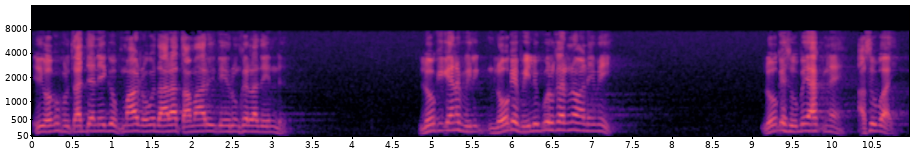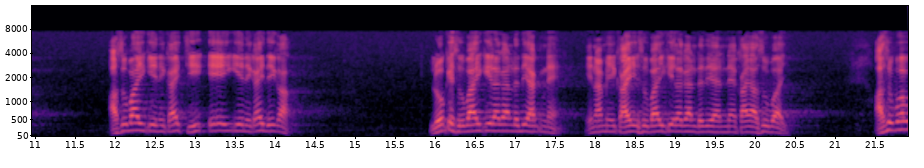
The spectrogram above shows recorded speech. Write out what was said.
ඉතින් ඔක පෘථජ්ජනයේ උපමාවට ඕක දාලා තමාරි තේරුම් කරලා දෙන්න. ලෝකේ ගැන ලෝකේ පිළිකුල් කරනවා නෙමෙයි. ලෝකේ සුභයක් නැහැ අසුභයි. අසුභයි කියන එකයි චී ඒ කියන එකයි දෙකක්. ලෝකේ සුභයි කියලා ගන්න දෙයක් නැහැ. එනනම් මේ කයි සුභයි කියලා ගන්න දෙයක් නැහැ. කය අසුභයි. අසුභ බව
